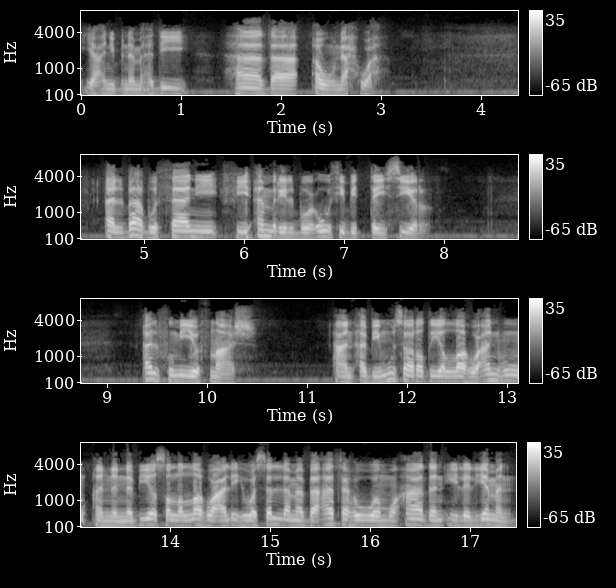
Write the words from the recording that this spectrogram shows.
يعني ابن مهدي: هذا أو نحوه. الباب الثاني في أمر البعوث بالتيسير 1112 عن أبي موسى رضي الله عنه أن النبي صلى الله عليه وسلم بعثه ومعاذا إلى اليمن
